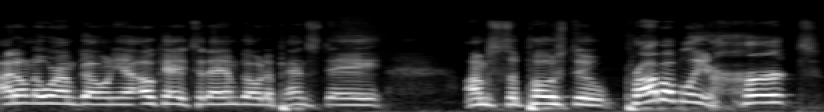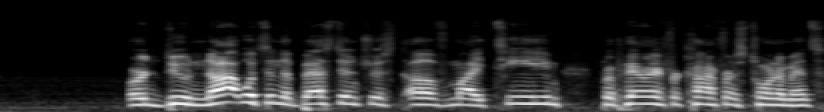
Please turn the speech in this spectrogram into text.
I don't know where I'm going yet. Okay, today I'm going to Penn State. I'm supposed to probably hurt or do not what's in the best interest of my team preparing for conference tournaments,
